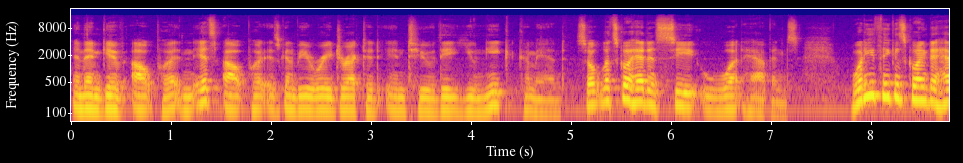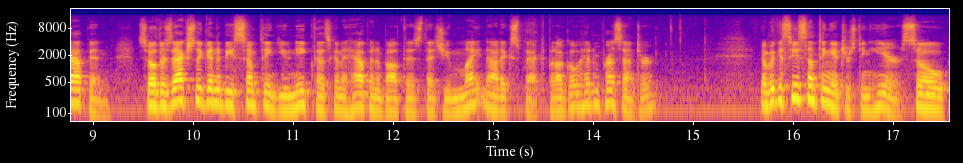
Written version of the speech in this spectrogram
and then give output, and its output is going to be redirected into the uniq command. So let's go ahead and see what happens. What do you think is going to happen? So there's actually going to be something unique that's going to happen about this that you might not expect, but I'll go ahead and press enter. And we can see something interesting here. So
